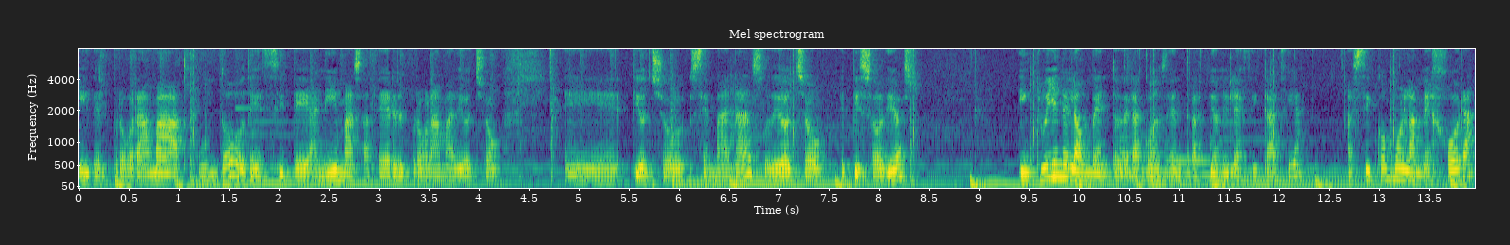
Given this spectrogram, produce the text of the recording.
y del programa adjunto, o de si te animas a hacer el programa de 8 eh, de 8 semanas o de 8 episodios incluyen el aumento de la concentración y la eficacia, así como la mejora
